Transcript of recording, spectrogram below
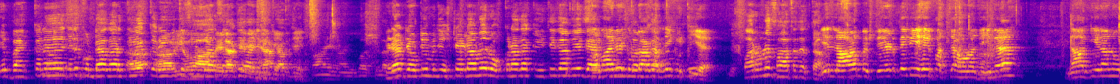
ਇਹ ਬੈਂਕ ਨੇ ਜਿਹੜੇ ਗੁੰਡਾਗਰਦੀ ਹੈ ਕਰੀਬ ਤਹਿਸੀਲਦਾਰ ਸਾਹਿਬ ਦੀ ਹਾਜ਼ਰੀ ਚ ਜਿਹੜਾ ਡਿਊਟੀ ਮੈਜਿਸਟ੍ਰੇਟ ਆ ਉਹਨੇ ਰੋਕਣਾ ਤਾਂ ਕੀਤੀਗਾ ਵੀ ਇਹ ਗੈਰ ਸਮਾਂ ਇਹਨੇ ਕਾਨੂੰਨੀ ਗੁੰਡਾ ਕਰਦੀ। ਕੀਤੀ ਹੈ। ਪਰ ਉਹਨੇ ਸਾਥ ਦਿੱਤਾ। ਇਹ ਨਾਲ ਮਜਿਸਟ੍ਰੇਟ ਤੇ ਵੀ ਇਹ ਪਰਚਾ ਹੋਣਾ ਚਾਹੀਦਾ ਹੈ। ਨਾ ਕਿ ਇਹਨਾਂ ਨੂੰ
